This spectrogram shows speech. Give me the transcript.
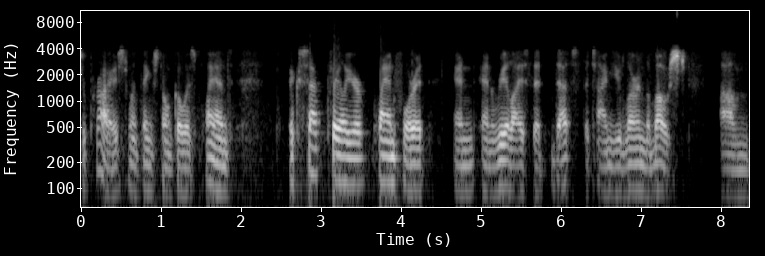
surprised when things don't go as planned. Accept failure, plan for it, and and realize that that's the time you learn the most um,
